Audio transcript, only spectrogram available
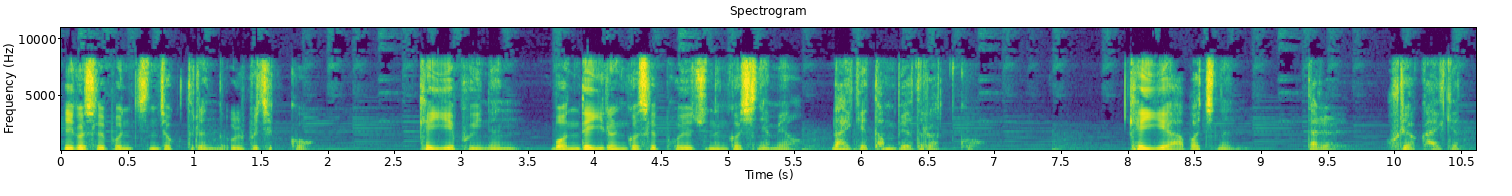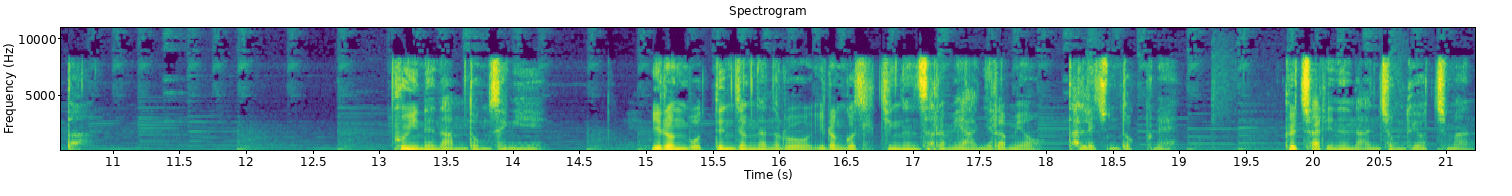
이것을 본 친족들은 울부짖고 K의 부인은 뭔데 이런 것을 보여주는 것이냐며 나에게 덤벼들었고 K의 아버지는 나를 후려 갈겼다. 부인의 남동생이 이런 못된 장난으로 이런 것을 찍는 사람이 아니라며 달래준 덕분에 그 자리는 안정되었지만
